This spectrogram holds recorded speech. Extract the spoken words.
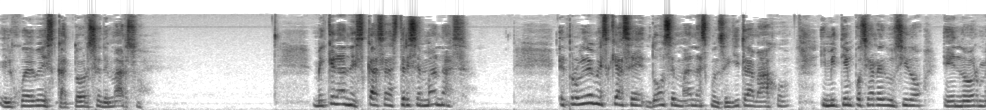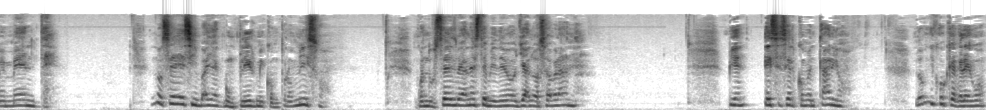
el jueves 14 de marzo. Me quedan escasas tres semanas. El problema es que hace dos semanas conseguí trabajo y mi tiempo se ha reducido enormemente. No sé si vaya a cumplir mi compromiso. Cuando ustedes vean este video ya lo sabrán. Bien, ese es el comentario. Lo único que agrego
